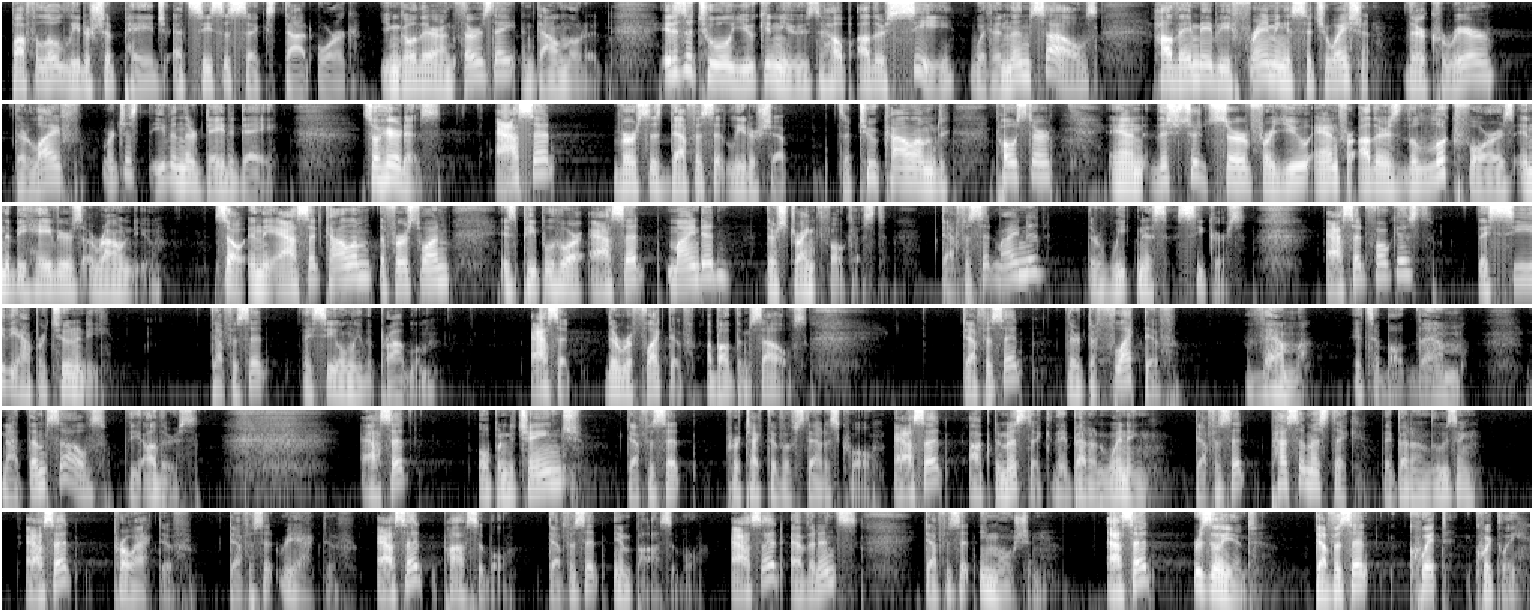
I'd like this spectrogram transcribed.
Buffalo Leadership page at CESA6.org. You can go there on Thursday and download it. It is a tool you can use to help others see within themselves how they may be framing a situation, their career, their life, or just even their day to day. So here it is asset versus deficit leadership. It's a two columned poster, and this should serve for you and for others the look fors in the behaviors around you. So, in the asset column, the first one is people who are asset minded, they're strength focused. Deficit minded, they're weakness seekers. Asset focused, they see the opportunity. Deficit, they see only the problem. Asset, they're reflective about themselves. Deficit, they're deflective. Them, it's about them, not themselves, the others. Asset, open to change. Deficit, protective of status quo. Asset, optimistic, they bet on winning. Deficit, pessimistic, they bet on losing. Asset, proactive. Deficit, reactive. Asset, possible. Deficit, impossible. Asset, evidence. Deficit, emotion. Asset, resilient. Deficit, quit quickly.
